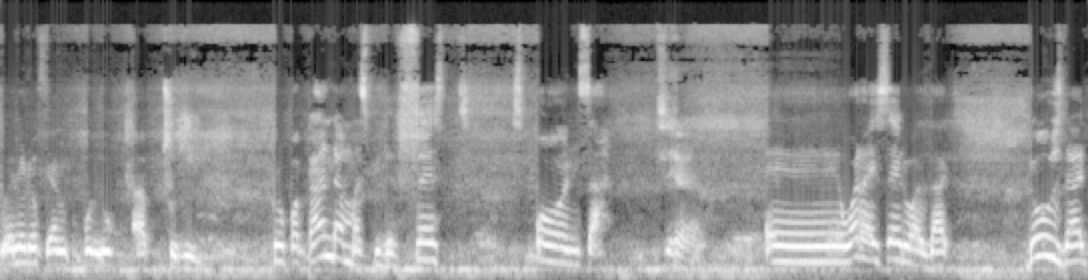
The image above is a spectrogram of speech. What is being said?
where a lot of young people looked up to him. Propaganda must be the first sponsor. yeah, Uh, what I said was that those that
